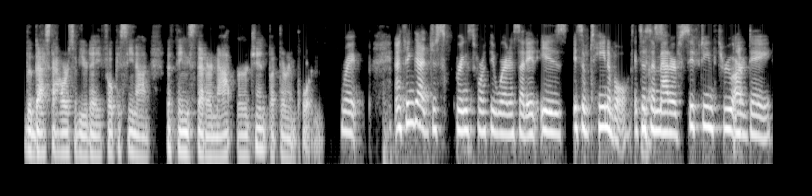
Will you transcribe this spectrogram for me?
the best hours of your day, focusing on the things that are not urgent, but they're important. Right. And I think that just brings forth the awareness that it is it's obtainable. It's just yes. a matter of sifting through our day.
